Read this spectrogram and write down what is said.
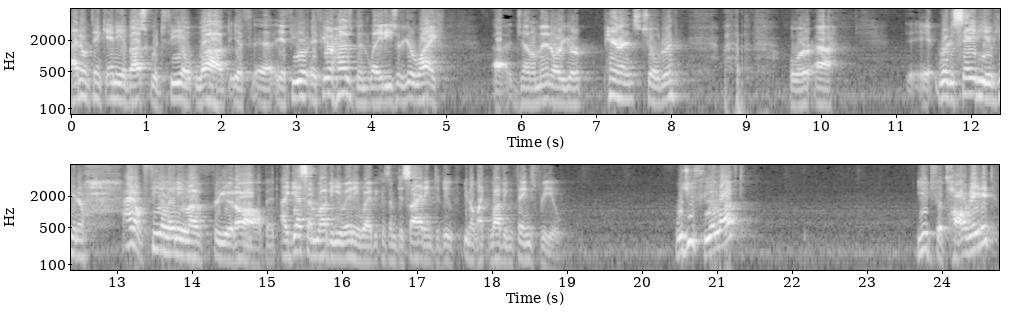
I don't think any of us would feel loved if, uh, if, your, if your husband, ladies, or your wife uh, gentlemen, or your parents' children, or uh, were to say to you, you know, I don't feel any love for you at all, but I guess I'm loving you anyway because I'm deciding to do, you know, like loving things for you. Would you feel loved? You'd feel tolerated,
